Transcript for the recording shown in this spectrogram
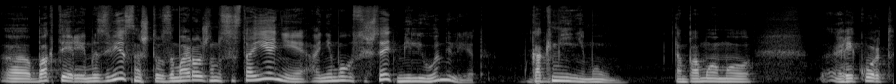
э, бактериям известно, что в замороженном состоянии они могут существовать миллионы лет, как минимум. Там, по-моему, рекорд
